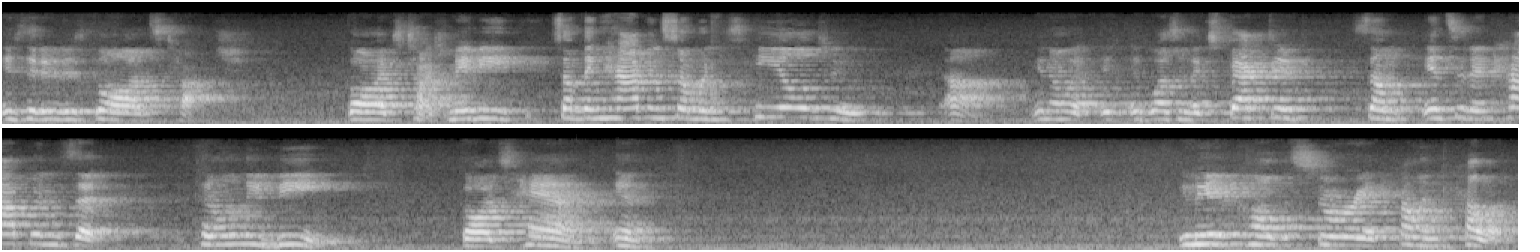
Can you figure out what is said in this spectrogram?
is that it is God's touch. God's touch. Maybe something happens, someone is healed who, uh, you know, it, it wasn't expected. Some incident happens that can only be God's hand in it. You may recall the story of Helen Keller,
